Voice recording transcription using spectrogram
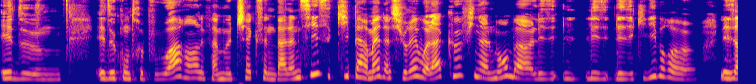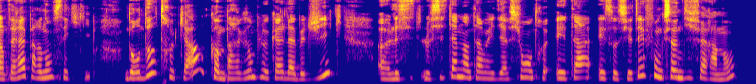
et de et de contre-pouvoir, hein, les fameux checks and balances, qui permet d'assurer voilà que finalement bah, les, équilibres, euh, les intérêts pardon s'équilibrent. Dans d'autres cas, comme par exemple le cas de la Belgique, euh, le système d'intermédiation entre État et société fonctionne différemment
